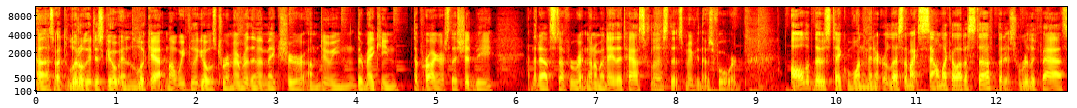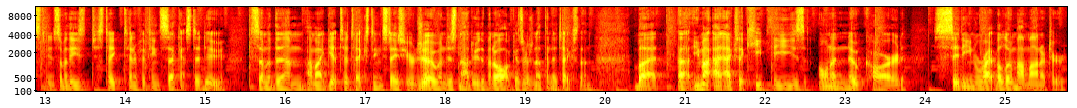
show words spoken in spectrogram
Uh, so I literally just go and look at my weekly goals to remember them and make sure I'm doing, they're making the progress they should be, and that I have stuff written on my daily task list that's moving those forward. All of those take one minute or less. That might sound like a lot of stuff, but it's really fast. Know, some of these just take 10 or 15 seconds to do. Some of them I might get to texting Stacy or Joe and just not do them at all because there's nothing to text them. But uh, you might actually keep these on a note card sitting right below my monitor.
